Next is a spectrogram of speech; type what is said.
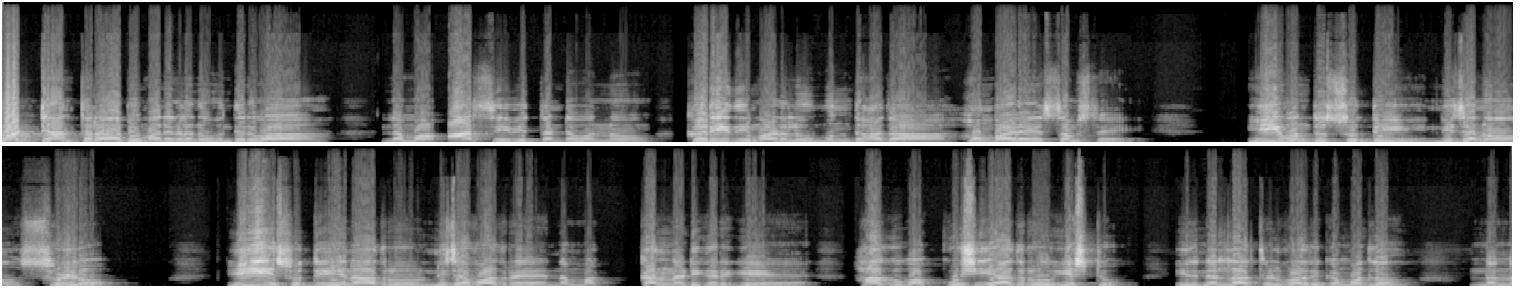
ಕೋಟ್ಯಾಂತರ ಅಭಿಮಾನಿಗಳನ್ನು ಹೊಂದಿರುವ ನಮ್ಮ ಆರ್ ಸಿ ಬಿ ತಂಡವನ್ನು ಖರೀದಿ ಮಾಡಲು ಮುಂದಾದ ಹೊಂಬಾಳೆ ಸಂಸ್ಥೆ. ಈ ಒಂದು ಸುದ್ದಿ ನಿಜನೋ ಸುಳ್ಳೋ? ಈ ಸುದ್ದಿ ಏನಾದರೂ ನಿಜವಾದ್ರೆ ನಮ್ಮ ಕನ್ನಡಿಗರಿಗೆ ಆಗುವ ಖುಷಿಯಾದರೂ ಎಷ್ಟು? ಇದನ್ನೆಲ್ಲ ತಿಳ್ಕೊಳ್ಳೋದಕ್ಕೆ ಮೊದಲು ನನ್ನ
